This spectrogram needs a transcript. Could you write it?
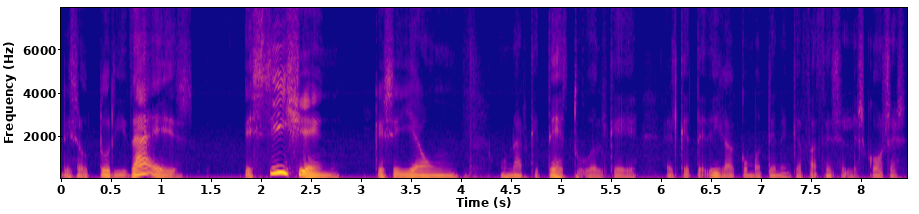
Las autoridades exigen que sea un, un arquitecto el que el que te diga cómo tienen que hacerse las cosas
